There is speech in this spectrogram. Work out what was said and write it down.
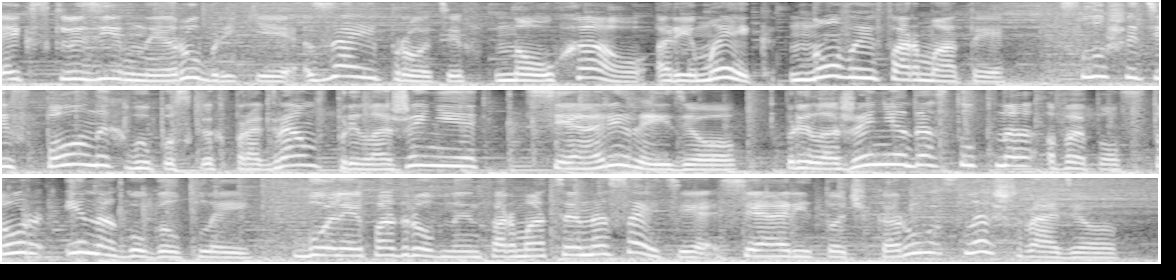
Эксклюзивные рубрики «За и против», «Ноу-хау», «Ремейк», «Новые форматы». Слушайте в полных выпусках программ в приложении Сиари Radio. Приложение доступно в Apple Store и на Google Play. Более подробная информация на сайте siari.ru slash radio.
